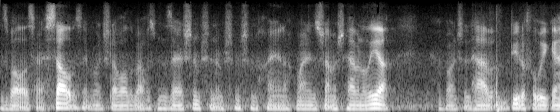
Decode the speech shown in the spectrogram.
as well as ourselves. Everyone should have all the brachos from Zera Shimshon, Shimshon, aliyah. Everyone should have a beautiful week ahead.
